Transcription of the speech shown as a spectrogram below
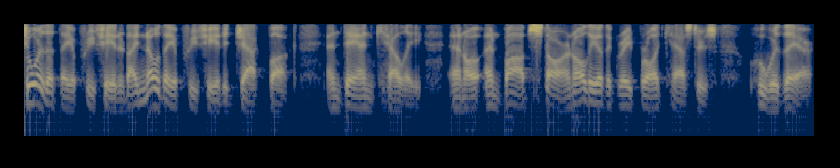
sure that they appreciated. I know they appreciated Jack Buck and Dan Kelly and and Bob Starr and all the other great broadcasters who were there.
